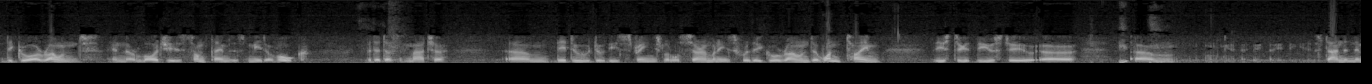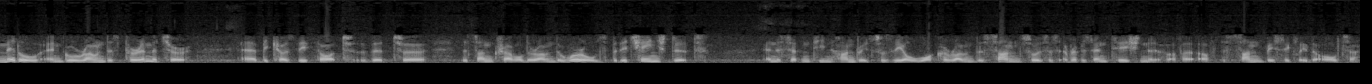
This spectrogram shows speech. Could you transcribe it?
they go around in their lodges. Sometimes it's made of oak, but it doesn't matter. Um, they do do these strange little ceremonies where they go around. At one time, they used to they used to uh, um, stand in the middle and go around this perimeter uh, because they thought that uh, the sun traveled around the world, but they changed it in the 1700s so they all walk around the sun. So it's a representation of, of, of the sun, basically, the altar.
